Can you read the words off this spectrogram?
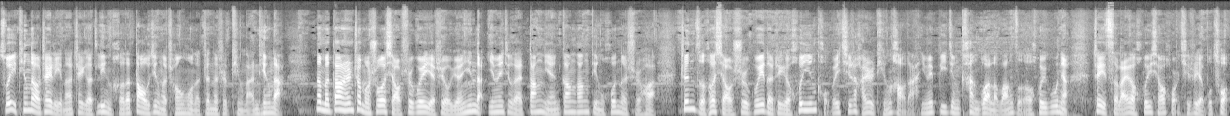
所以听到这里呢，这个令和的道静的称呼呢，真的是挺难听的。那么当然这么说，小世龟也是有原因的，因为就在当年刚刚订婚的时候啊，贞子和小世龟的这个婚姻口碑其实还是挺好的，因为毕竟看惯了王子和灰姑娘，这次来个灰小伙其实也不错。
